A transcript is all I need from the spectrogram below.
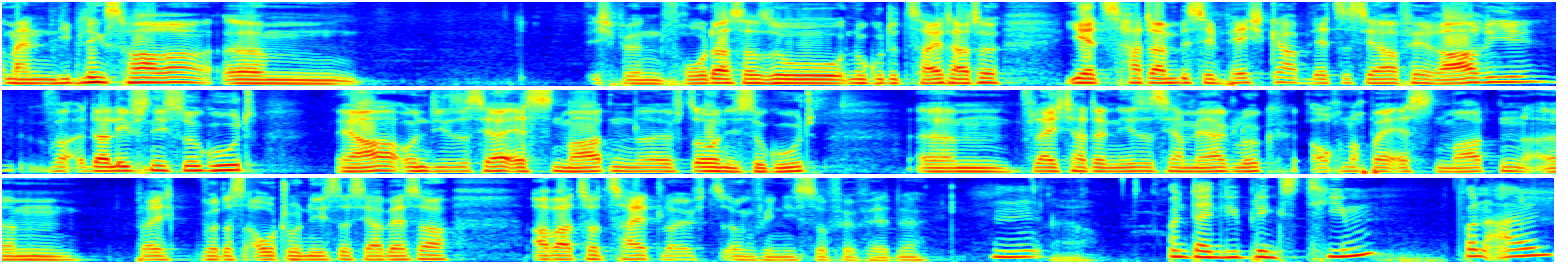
mein Lieblingsfahrer. Ähm, ich bin froh, dass er so eine gute Zeit hatte. Jetzt hat er ein bisschen Pech gehabt. Letztes Jahr Ferrari, da lief es nicht so gut. Ja, und dieses Jahr Aston Martin, läuft es auch nicht so gut. Ähm, vielleicht hat er nächstes Jahr mehr Glück, auch noch bei Aston Martin. Ähm, vielleicht wird das Auto nächstes Jahr besser. Aber zurzeit läuft es irgendwie nicht so für Vettel. Hm. Ja. Und dein Lieblingsteam von allen?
